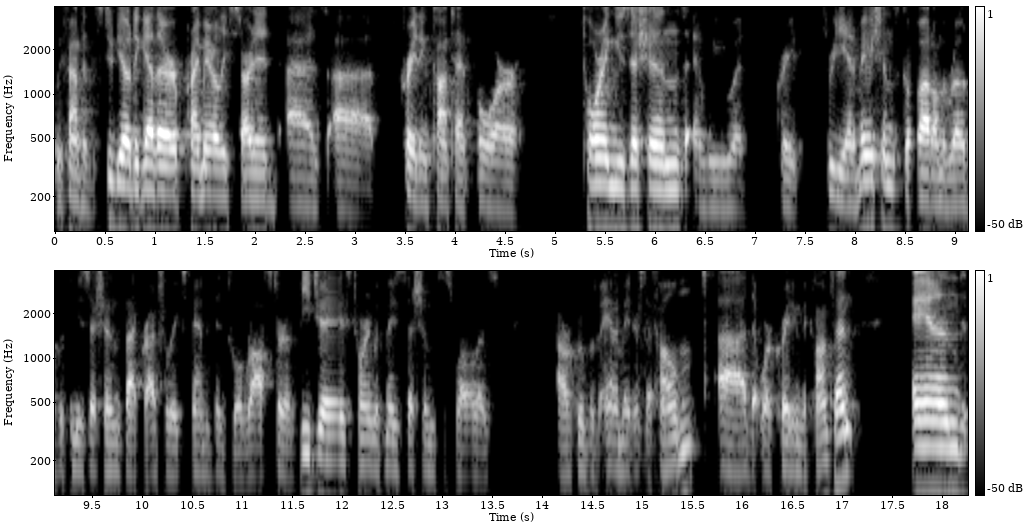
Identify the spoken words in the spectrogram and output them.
We founded the studio together. Primarily started as uh, creating content for touring musicians, and we would create 3D animations, go out on the road with the musicians. That gradually expanded into a roster of VJs touring with musicians, as well as our group of animators at home uh, that were creating the content. And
